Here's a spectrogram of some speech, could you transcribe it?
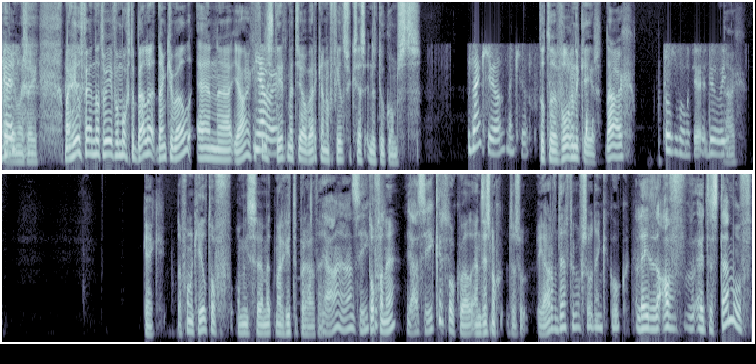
alleen maar zeggen. Maar heel fijn dat we even mochten bellen, dankjewel. En ja, gefeliciteerd met jouw werk en nog veel succes in de toekomst. Dankjewel, dankjewel. Tot de volgende keer. Dag. Tot de volgende keer. Doei. Dag. Kijk, dat vond ik heel tof om eens eh, met Margriet te praten. Ja, ja, zeker. Tof van, hè? Ja, zeker. Ook wel. En ze is nog dus een jaar of dertig of zo, denk ik ook. Leidde de af uit de stem? Of?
